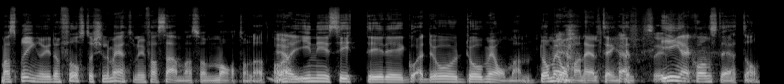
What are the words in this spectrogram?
man springer ju den första kilometern ungefär samma som maratonlöpare. Ja. Inne i city, det då, då mår man. Då mår Ja. man helt enkelt. Ja. Inga konstigheter.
